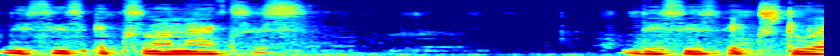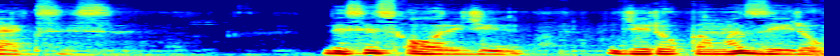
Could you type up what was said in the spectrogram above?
This is x1 axis. This is x2 axis this is origin. 0 comma 0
